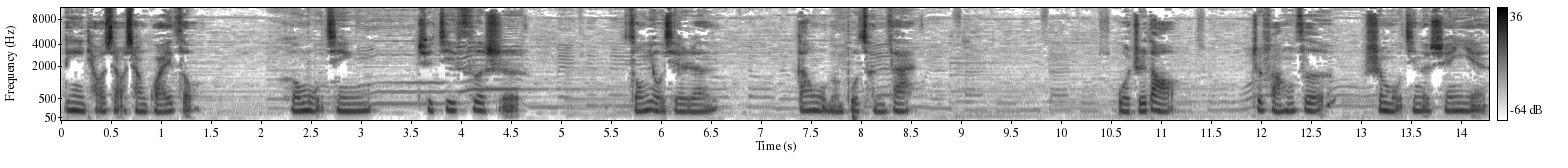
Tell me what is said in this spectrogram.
另一条小巷拐走，和母亲去祭祀时，总有些人当我们不存在。我知道，这房子是母亲的宣言，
